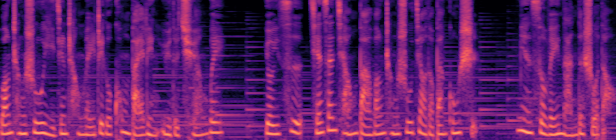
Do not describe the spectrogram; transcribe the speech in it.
王成书已经成为这个空白领域的权威。有一次，钱三强把王成书叫到办公室。面色为难地说道：“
